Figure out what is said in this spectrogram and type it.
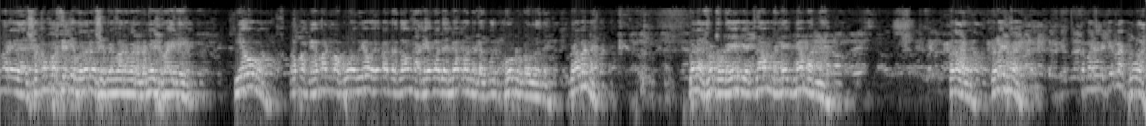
અમારે સકમ પરથી જે વધારે છે મહેમાન અમારે રમેશભાઈ ને એવું, બાપા, મહેમાનમાં બહુ આવ્યો એકાદા ગામના ને એકાદા મહેમાન એટલે કોઈ ખોટું ન બરાબર ને? બધા થોડા થોડા એક એક ગામના એક મહેમાન ને બરાબર. રમેશભાઈ, તમારે કેટલા ભૂવા?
